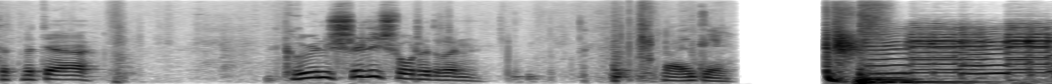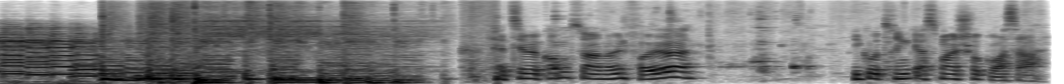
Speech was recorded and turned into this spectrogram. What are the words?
Das mit der grünen Chilischote drin. Na, endlich. Herzlich willkommen zu einer neuen Folge. Rico trinkt erstmal einen Schluck Wasser.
